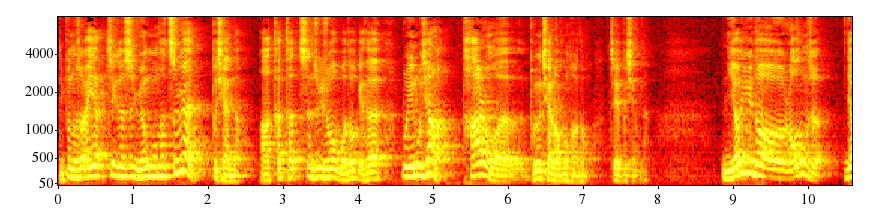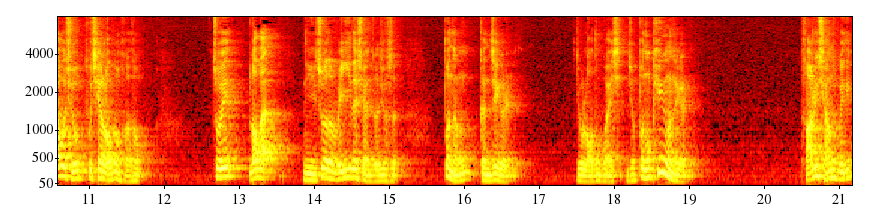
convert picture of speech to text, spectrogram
你不能说，哎呀，这个是员工他自愿不签的啊，他他甚至于说我都给他录音录像了，他让我不用签劳动合同，这也不行的。你要遇到劳动者要求不签劳动合同，作为老板，你做的唯一的选择就是不能跟这个人有劳动关系，你就不能聘用这个人。法律强制规定，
